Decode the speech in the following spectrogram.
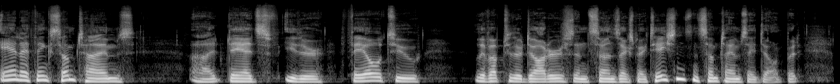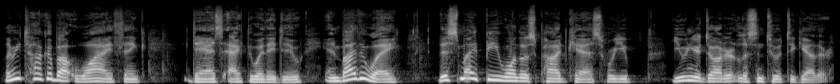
And I think sometimes uh, dads either fail to live up to their daughters' and sons' expectations, and sometimes they don't. But let me talk about why I think dads act the way they do. And by the way, this might be one of those podcasts where you, you and your daughter listen to it together.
